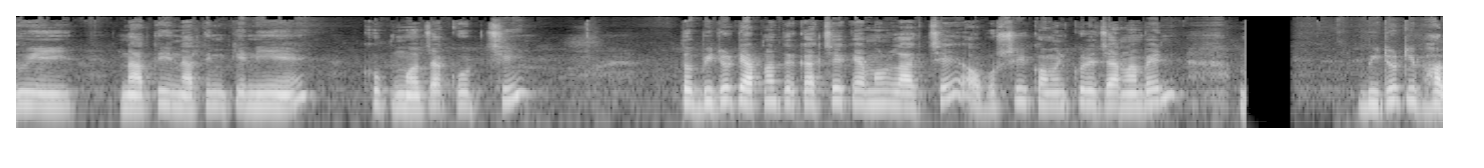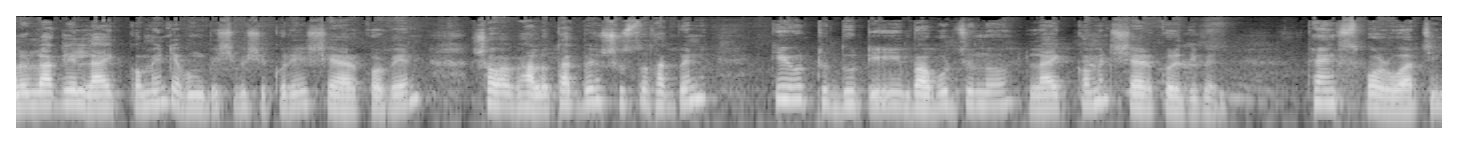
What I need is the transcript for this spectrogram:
দুই নাতি, নাতিনকে নিয়ে খুব মজা করছি। তো ভিডিওটি আপনাদের কাছে কেমন লাগছে অবশ্যই কমেন্ট করে জানাবেন। ভিডিওটি ভালো লাগলে লাইক, কমেন্ট এবং বেশি বেশি করে শেয়ার করবেন। সবাই ভালো থাকবেন, সুস্থ থাকবেন। কিউট দুটি বাবুর জন্য লাইক, কমেন্ট, শেয়ার করে দিবেন। Thanks for watching.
